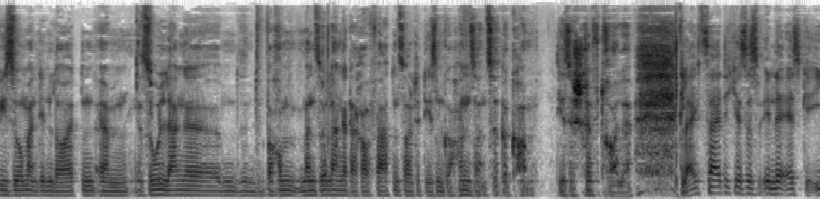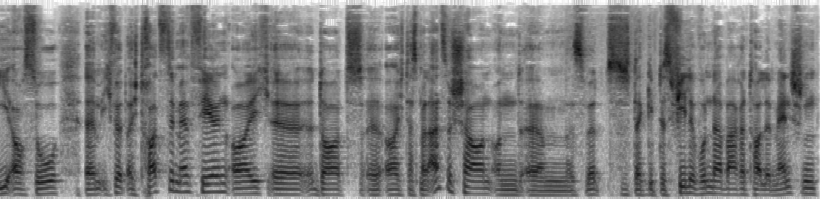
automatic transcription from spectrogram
wieso man den Leuten ähm, so lange, warum man so lange darauf warten sollte, diesen Gehonson zu bekommen, diese Schriftrolle. Gleichzeitig ist es in der SGI auch so, ähm, ich würde euch trotzdem empfehlen, euch äh, dort äh, euch das mal anzuschauen. Und ähm, es wird, da gibt es viele wunderbare, tolle Menschen.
